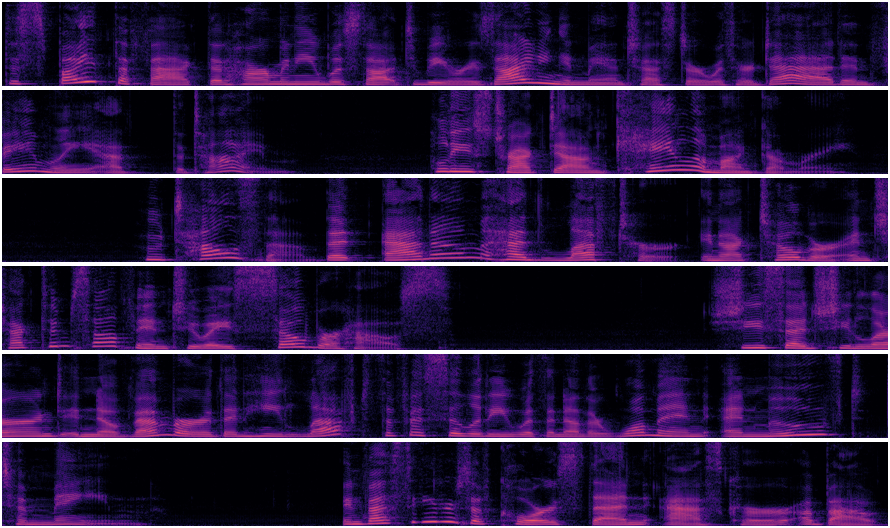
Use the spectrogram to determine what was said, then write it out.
despite the fact that Harmony was thought to be residing in Manchester with her dad and family at the time. Police track down Kayla Montgomery, who tells them that Adam had left her in October and checked himself into a sober house. She said she learned in November that he left the facility with another woman and moved to Maine. Investigators, of course, then ask her about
